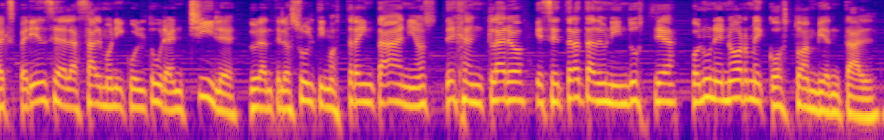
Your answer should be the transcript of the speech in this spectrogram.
la experiencia de la salmonicultura en Chile durante los últimos 30 años deja en claro que se trata de una industria con un enorme costo ambiental.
